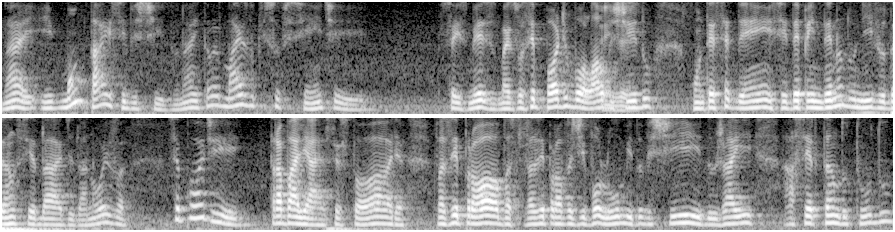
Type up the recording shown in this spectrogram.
né? E montar esse vestido, né? Então é mais do que suficiente seis meses, mas você pode bolar Entendi. o vestido com antecedência, e dependendo do nível da ansiedade da noiva, você pode trabalhar essa história, fazer provas, fazer provas de volume do vestido, já ir acertando tudo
